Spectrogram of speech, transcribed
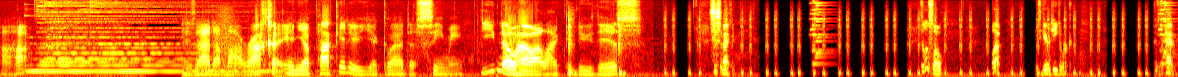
Aha. Is that a maraca in your pocket, or are you glad to see me? You know how I like to do this. Also, what is your teeth work?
